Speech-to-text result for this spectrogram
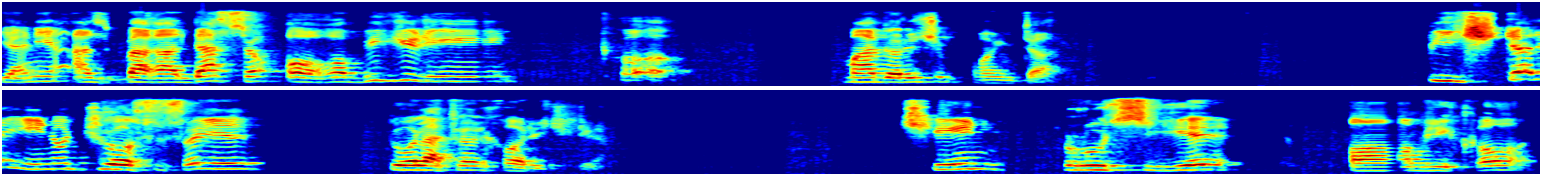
یعنی از بغل دست آقا بگیرین تا مدارج پایین بیشتر اینا جاسوس های دولت های خارجی هست. چین روسیه آمریکا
